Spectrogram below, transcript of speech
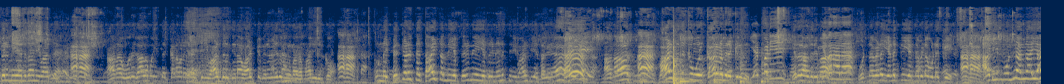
பெருமைன்னு தான் நீ வாழ்ந்த. ஆனா ஒரு காலமும் இந்த கணவனை நினைச்சு நீ வாழ்ந்திருந்தீனா வாழ்க்கை விரவேது மூலமாக மாறி இருக்கும். உன்னை பெற்றெடுத்த தாய் தந்தைய பெருமையை என்று நினைத்து நீ வாழ்ந்திய தவிர. ஆனால். வாழ்ந்ததுக்கும் ஒரு காரணம் இருக்கிறது எப்படி எதனால் தெரியுமா எதனால உன்னை விட எனக்கு என்னை விட உனக்கு. அடி முன்னங்கையா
